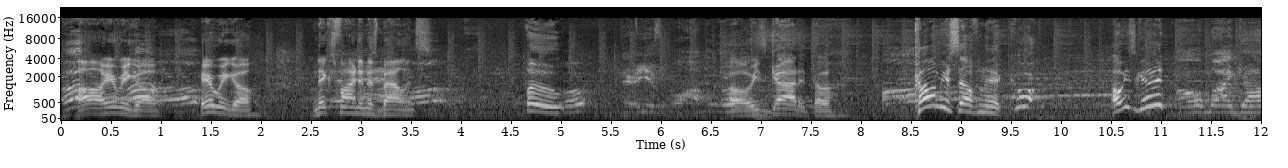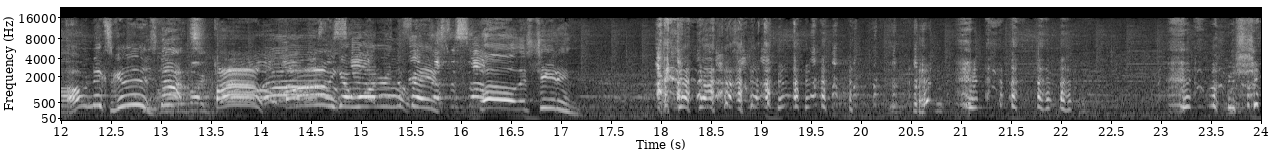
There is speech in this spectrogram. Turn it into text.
Oh, here we go. Oh. Here we go. Nick's finding his balance. Oh. Boo. Oh. There he is wobbling. Oh, he's got it though. Calm yourself, Nick. Oh, he's good. Oh my god. Oh, Nick's good. He's not. Oh, oh, oh, oh, he got water in the face. That's the suck. Whoa, that's cheating. oh shit.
